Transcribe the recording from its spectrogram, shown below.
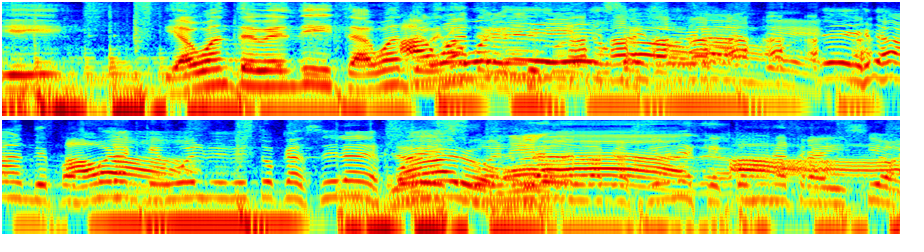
Y, y aguante bendita, aguante, Aguante bendita. Bendita. Grande. Qué grande, papá. Ahora que vuelve Beto Casera después Claro. de su enero de vacaciones, que es como una tradición,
